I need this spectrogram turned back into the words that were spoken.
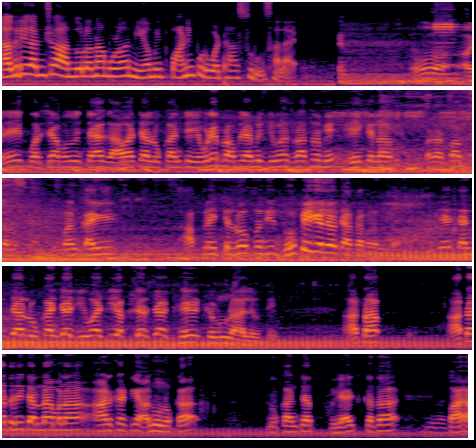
नागरिकांच्या आंदोलनामुळे नियमित पाणी पुरवठा सुरू झालाय. हो अनेक वर्षापासून त्या गावाच्या लोकांचे एवढे प्रॉब्लेम आम्ही दिवस रात्र हे केलं पण काही आपल्या इथे लोक म्हणजे झोपी गेले होते आतापर्यंत. म्हणजे त्यांच्या लोकांच्या जीवाची अक्षरशः खेळ खेळून राहिले होते. आता आता तरी त्यांना म्हणा आडकाठी आणू नका. लोकांच्या ह्या कसा पा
